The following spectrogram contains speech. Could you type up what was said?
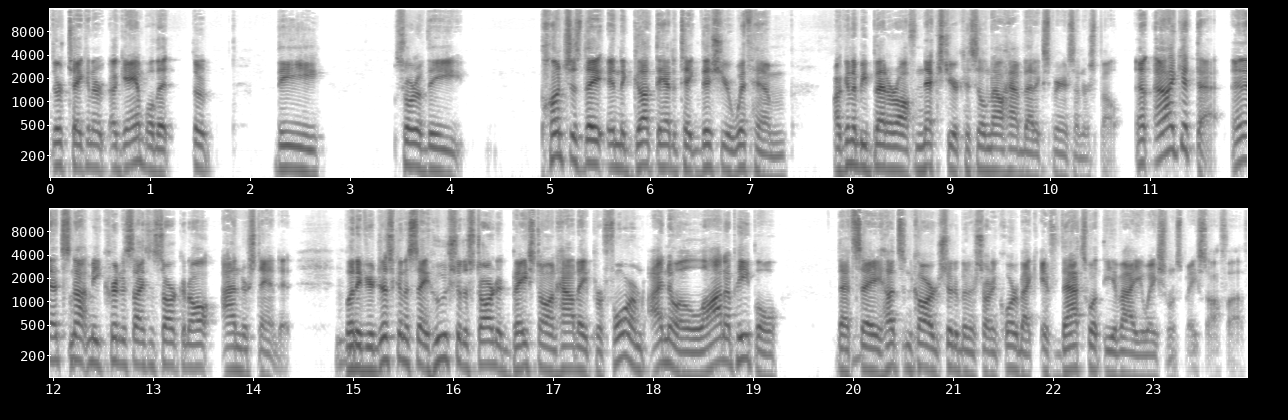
they're taking a, a gamble that the the sort of the punches they in the gut they had to take this year with him are going to be better off next year because he'll now have that experience under spell. And, and, I get that. And that's not me criticizing Sark at all. I understand it. Mm-hmm. But if you're just going to say who should have started based on how they performed, I know a lot of people that say Hudson Card should have been a starting quarterback if that's what the evaluation was based off of.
